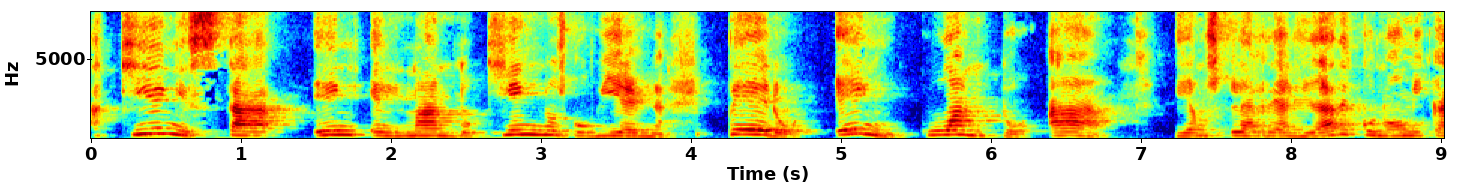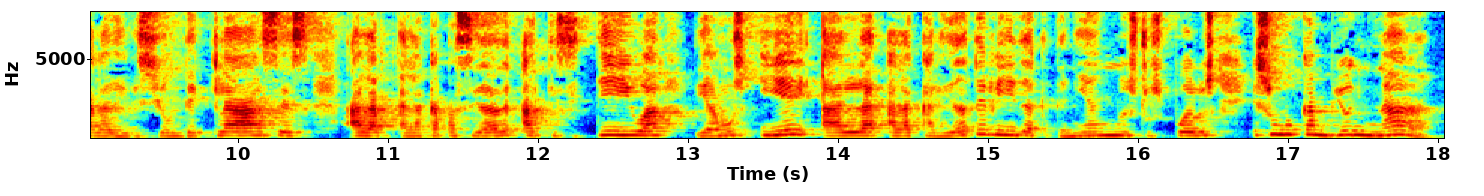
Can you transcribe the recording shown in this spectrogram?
a quién está en el mando, quién nos gobierna, pero en cuanto a digamos, la realidad económica, la división de clases, a la, capacidad adquisitiva, digamos, y a la, a la, calidad de vida que tenían nuestros pueblos, eso no cambió en nada.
